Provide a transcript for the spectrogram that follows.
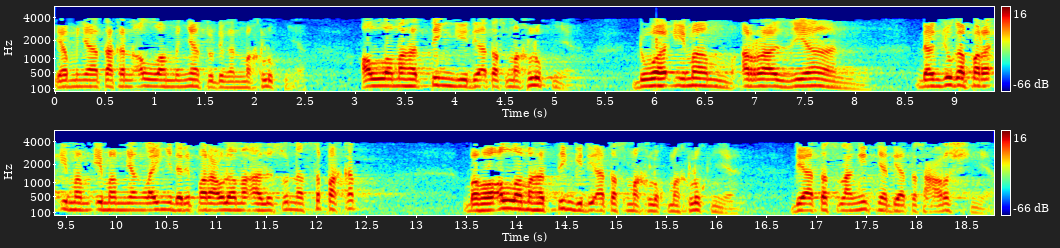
yang menyatakan Allah menyatu dengan makhluknya. Allah maha tinggi di atas makhluknya. Dua imam Ar-Razian dan juga para imam-imam yang lainnya dari para ulama ahlu sunnah sepakat bahwa Allah maha tinggi di atas makhluk-makhluknya. Di atas langitnya, di atas arusnya.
